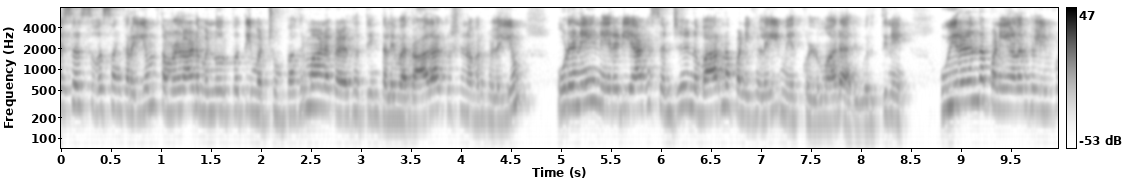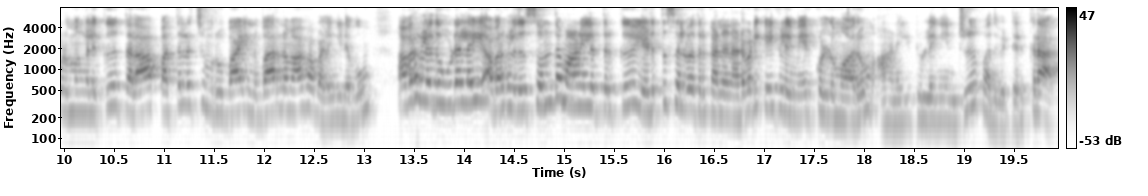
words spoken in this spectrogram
எஸ் எஸ் சிவசங்கரையும் தமிழ்நாடு மின் உற்பத்தி மற்றும் பகிர்மான கழகத்தின் தலைவர் ராதாகிருஷ்ணன் அவர்களையும் உடனே நேரடியாக சென்று நிவாரணப் பணிகளை மேற்கொள்ளுமாறு அறிவுறுத்தினேன். உயிரிழந்த பணியாளர்களின் குடும்பங்களுக்கு தலா பத்து லட்சம் ரூபாய் நிவாரணமாக வழங்கிடவும் அவர்களது உடலை அவர்களது சொந்த மாநிலத்திற்கு எடுத்து செல்வதற்கான நடவடிக்கைகளை மேற்கொள்ளுமாறும் ஆணையிட்டுள்ளேன் என்று பதிவிட்டிருக்கிறார்.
